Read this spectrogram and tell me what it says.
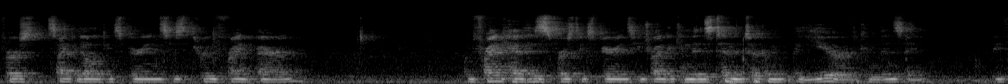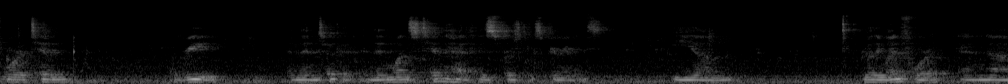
first psychedelic experiences through Frank Barron. When Frank had his first experience, he tried to convince Tim. It took him a year of convincing before Tim agreed and then took it. And then once Tim had his first experience, he um, really went for it. And uh,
